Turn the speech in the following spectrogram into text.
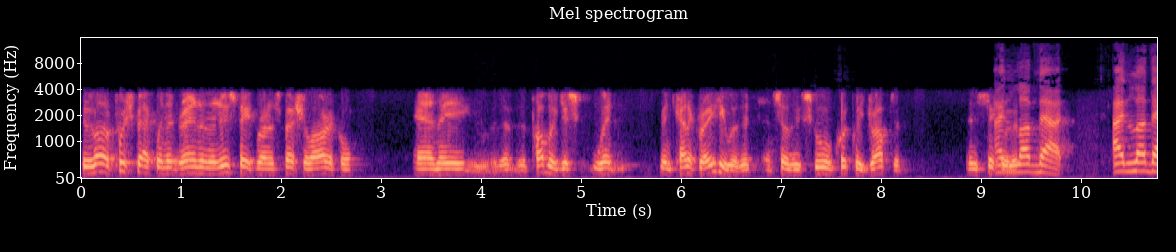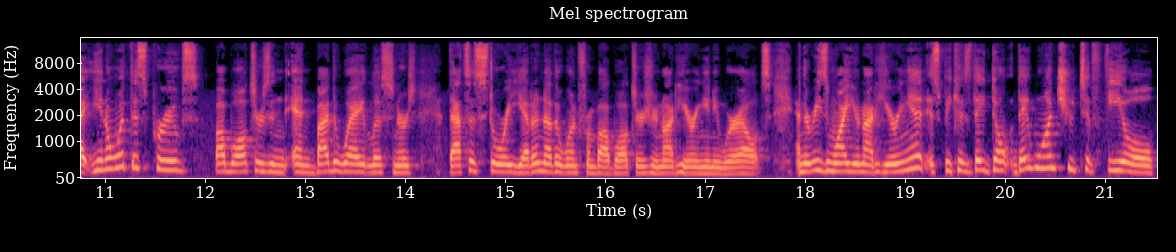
There was a lot of pushback when it ran in the newspaper on a special article, and they the, the public just went went kind of crazy with it, and so the school quickly dropped it. I with it. love that. I love that. You know what this proves, Bob Walters? And, and by the way, listeners, that's a story, yet another one from Bob Walters you're not hearing anywhere else. And the reason why you're not hearing it is because they don't, they want you to feel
